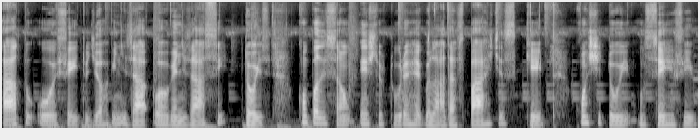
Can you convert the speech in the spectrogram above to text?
ato ou efeito de organizar, organizar-se. 2. Composição, estrutura regular das partes que constitui um ser vivo.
